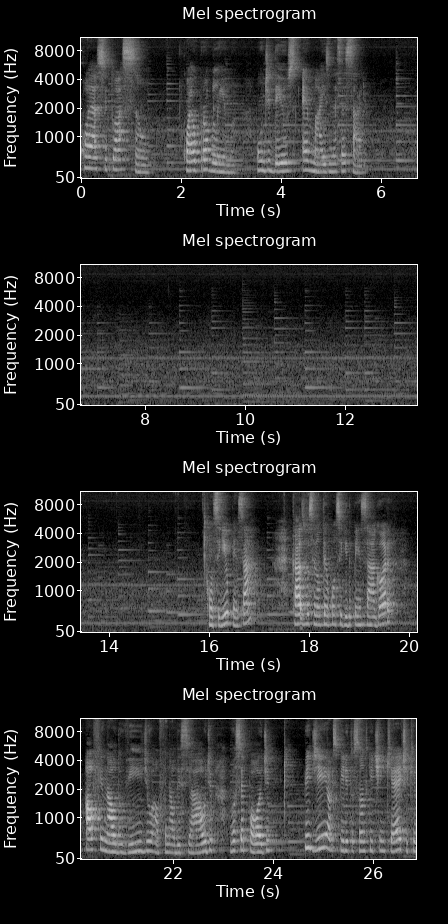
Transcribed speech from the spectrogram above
qual é a situação, qual é o problema onde Deus é mais necessário? Conseguiu pensar? Caso você não tenha conseguido pensar agora, ao final do vídeo, ao final desse áudio, você pode pedir ao Espírito Santo que te inquiete que,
